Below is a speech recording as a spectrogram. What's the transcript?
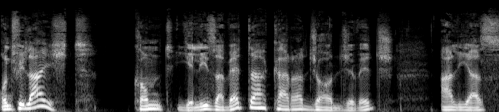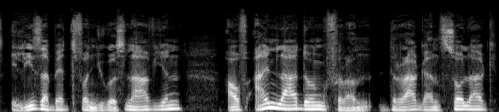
Und vielleicht kommt Jelisaveta Karadjordjevic alias Elisabeth von Jugoslawien auf Einladung von Dragan Solak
